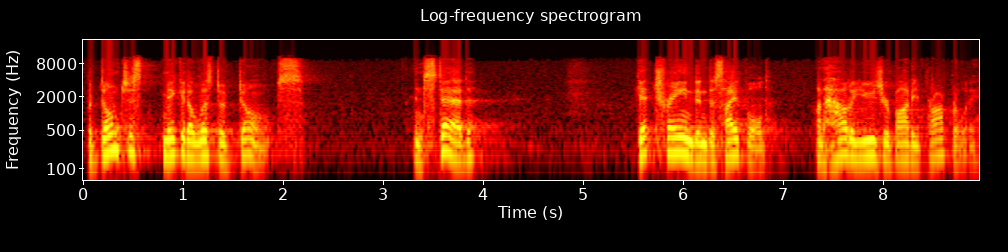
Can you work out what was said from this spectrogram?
But don't just make it a list of don'ts. Instead, get trained and discipled on how to use your body properly.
